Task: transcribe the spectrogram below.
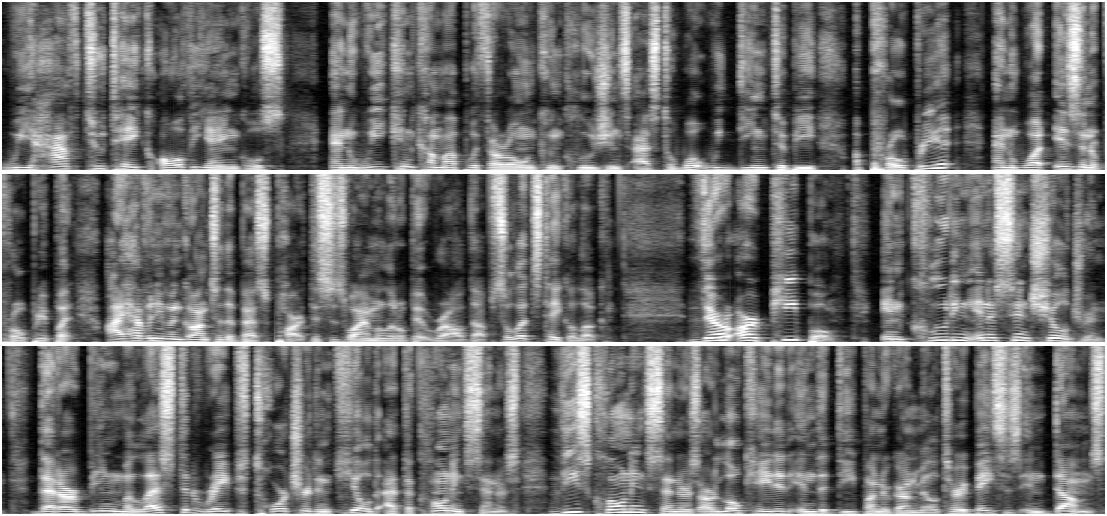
we have to take all the angles and we can come up with our own conclusions as to what we deem to be appropriate and what isn't appropriate. But I haven't even gone to the best part. This is why I'm a little bit riled up. So let's take a look. There are people, including innocent children, that are being molested, raped, tortured, and killed at the cloning centers. These cloning centers are located in the deep underground military bases in DUMBs.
